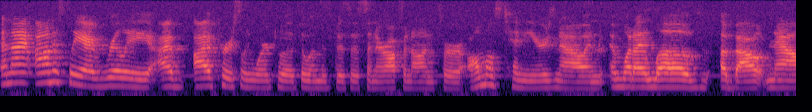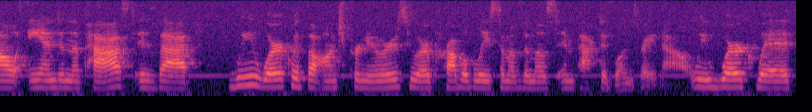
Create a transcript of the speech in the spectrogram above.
and I honestly, I really, I've, I've personally worked with the Women's Business Center off and on for almost 10 years now. And, and what I love about now and in the past is that we work with the entrepreneurs who are probably some of the most impacted ones right now. We work with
